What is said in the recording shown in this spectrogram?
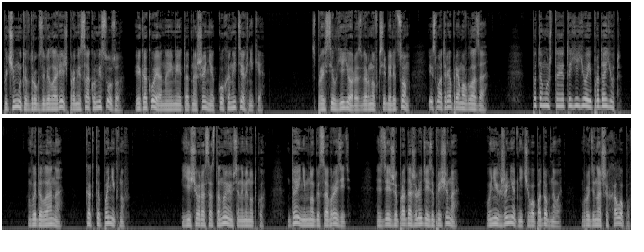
Почему ты вдруг завела речь про Мисаку Мисузу? И какое она имеет отношение к кухонной технике? Спросил ее, развернув к себе лицом и смотря прямо в глаза. Потому что это ее и продают. Выдала она, как-то поникнув. Еще раз остановимся на минутку. Дай немного сообразить. Здесь же продажа людей запрещена. У них же нет ничего подобного, вроде наших холопов.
